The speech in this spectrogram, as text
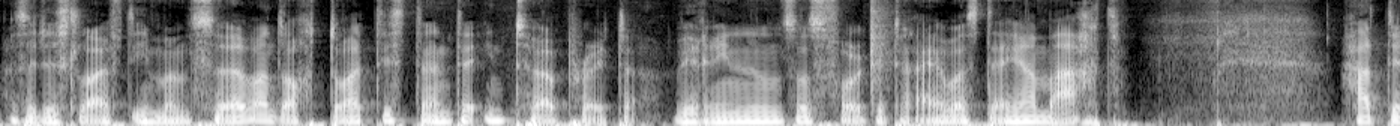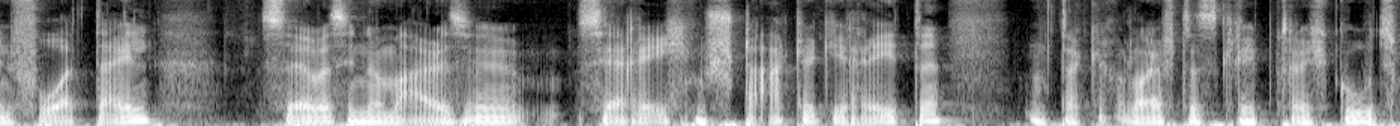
Also das läuft immer im Server und auch dort ist dann der Interpreter. Wir erinnern uns aus Folge 3, was der ja macht. Hat den Vorteil, Server sind normalerweise sehr rechenstarke Geräte und da läuft das Skript recht gut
